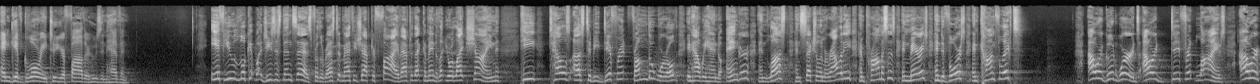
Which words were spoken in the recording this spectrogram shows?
and give glory to your Father who's in heaven. If you look at what Jesus then says for the rest of Matthew chapter 5, after that command to let your light shine, he tells us to be different from the world in how we handle anger and lust and sexual immorality and promises and marriage and divorce and conflict. Our good words, our different lives, our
